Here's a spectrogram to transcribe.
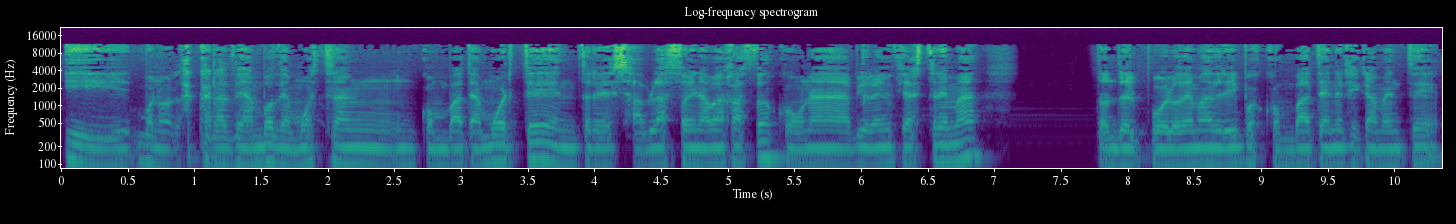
Y bueno, las caras de ambos demuestran un combate a muerte entre sablazos y navajazos con una violencia extrema donde el pueblo de Madrid pues combate enérgicamente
